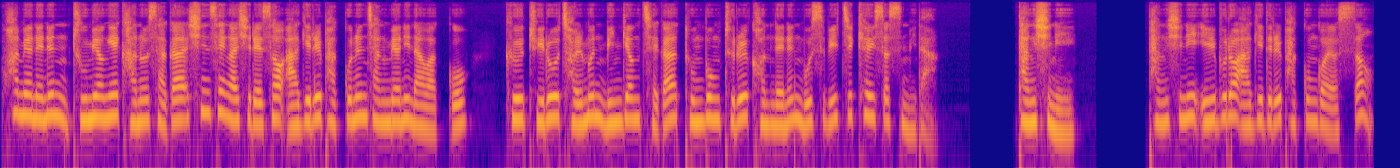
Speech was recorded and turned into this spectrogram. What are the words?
화면에는 두 명의 간호사가 신생아실에서 아기를 바꾸는 장면이 나왔고 그 뒤로 젊은 민경채가 돈봉투를 건네는 모습이 찍혀 있었습니다. 당신이, 당신이 일부러 아기들을 바꾼 거였어?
